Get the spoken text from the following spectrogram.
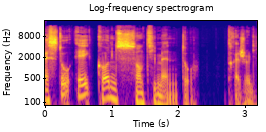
Presto e con sentimento. Très joli.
